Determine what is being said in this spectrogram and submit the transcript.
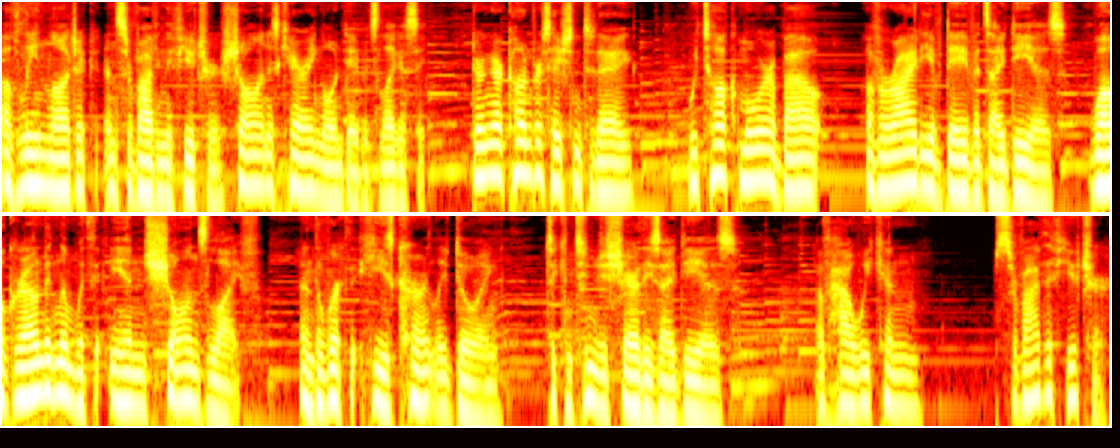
of Lean Logic and Surviving the Future, Shaun is carrying on David's legacy. During our conversation today, we talk more about a variety of David's ideas while grounding them within Shaun's life and the work that he's currently doing to continue to share these ideas of how we can survive the future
